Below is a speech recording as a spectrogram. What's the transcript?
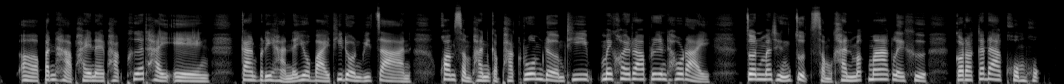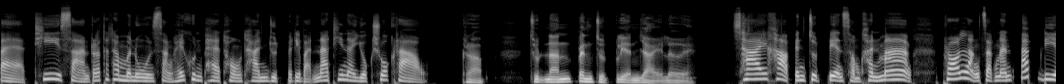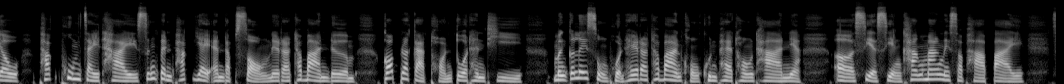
ปัญหาภายในพักเพื่อไทยเอง การบริหารนโยบายที่โดนวิจารณ์ ความสัมพันธ์กับพักร่วมเดิมที่ไม่ค่อยราบรื่นเท่าไหร่ จนมาถึงจุดสำคัญมาก ๆ เลยคือ กรกฎาคม 68 ที่สารรัฐธรรมนูญสั่งให้คุณแพทองทานหยุดปฏิบัติหน้าที่นายกชั่วคราว ครับ จุดนั้นเป็นจุดเปลี่ยนใหญ่เลย ใช่ค่ะ เป็นจุดเปลี่ยนสำคัญมาก เพราะหลังจากนั้นแป๊บเดียวพักภูมิใจไทย ซึ่งเป็นพักใหญ่อันดับสองในรัฐบาลเดิม ก็ประกาศถอนตัวทันที มันก็เลยส่งผลให้รัฐบาลของคุณแพทองทานเนี่ยเเสียเสียงข้างมากในสภาไป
